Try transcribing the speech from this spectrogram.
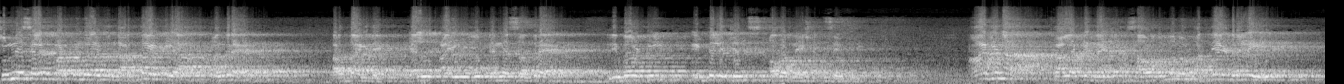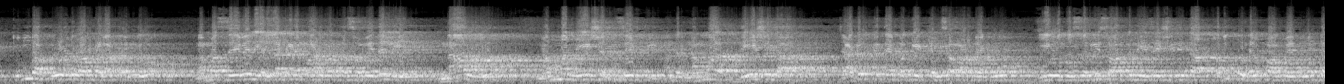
ಸುಮ್ಮನೆ ಸೆಲೆಕ್ಟ್ ಮಾಡ್ಕೊಂಡು ಒಂದು ಅರ್ಥ ಇದೆಯಾ? ಅಂದ್ರೆ ಅರ್ಥ ಆಗಿದೆ L I O N S ಅಂದ್ರೆ liberty intelligence our nation safety ಆಗಿನ ಕಾಲಕ್ಕೆ ಸಾವಿರದ ಒಂಬೈನೂರ ಹದಿನೇಳರಲ್ಲಿ ತುಂಬಾ ಕೋಲ್ಡ್ ವಾರ್ಗಳಾಗ್ತಿತ್ತು ನಮ್ಮ ಸೇವೆನ ಎಲ್ಲ ಕಡೆ ಮಾಡುವಂತ ಸಮಯದಲ್ಲಿ ನಾವು ನಮ್ಮ ನೇಷನ್ ಸೇಫ್ಟಿ ಅಂದ್ರೆ ನಮ್ಮ ದೇಶದ ಜಾಗರೂಕತೆ ಬಗ್ಗೆ ಕೆಲಸ ಮಾಡಬೇಕು. ಈ ಒಂದು ಸರ್ವಿಸ್ ಆರ್ಗನೈಸೇಷನ್ ಇಂದ ಅದಕ್ಕೂ ಹೆಲ್ಪ್ ಆಗಬೇಕು ಅಂತ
